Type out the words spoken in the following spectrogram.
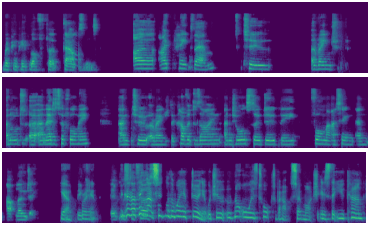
ripping people off for thousands. Uh, I paid them to arrange an order, uh, an editor for me, and to arrange the cover design, and to also do the formatting and uploading. Yeah, brilliant because I think first... that's another way of doing it, which is not always talked about so much, is that you can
